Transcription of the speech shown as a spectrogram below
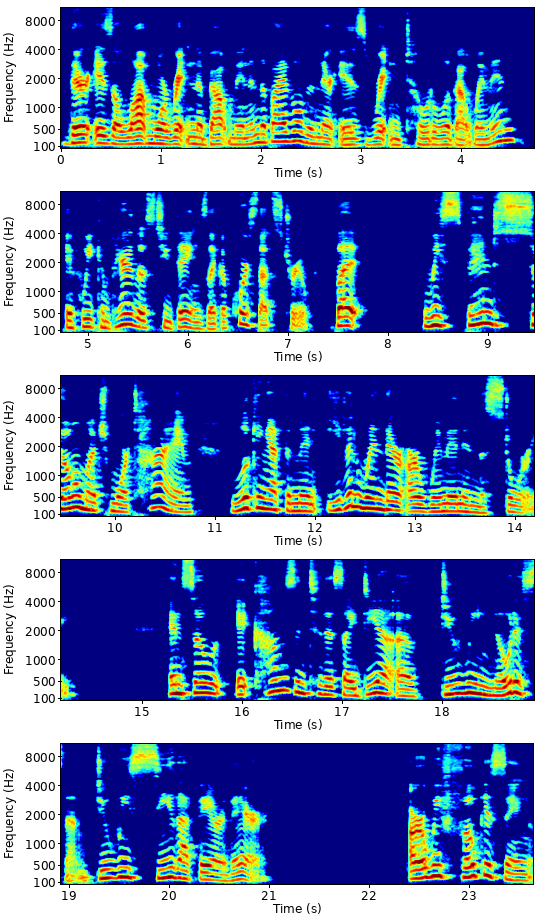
there is a lot more written about men in the Bible than there is written total about women. If we compare those two things, like, of course that's true. But we spend so much more time looking at the men, even when there are women in the story. And so it comes into this idea of do we notice them? Do we see that they are there? Are we focusing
